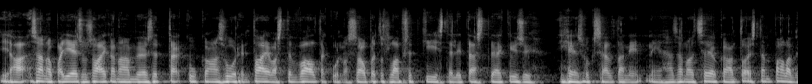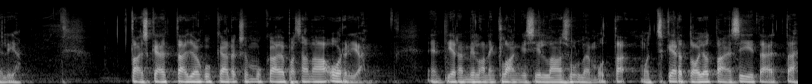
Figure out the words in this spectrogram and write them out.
Ja sanopa Jeesus aikanaan myös, että kuka on suurin taivasten valtakunnassa. Opetuslapset kiisteli tästä ja kysy Jeesukselta, niin, niin hän sanoi, että se, joka on toisten palvelija. Taisi käyttää jonkun käännöksen mukaan jopa sanaa orja. En tiedä millainen klangi sillä on sulle, mutta, mutta se kertoo jotain siitä, että,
